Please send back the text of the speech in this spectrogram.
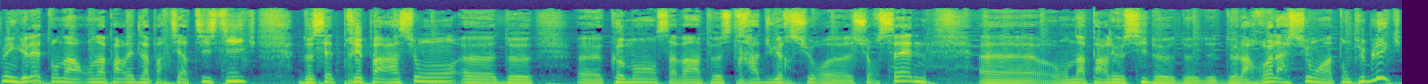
Mengelet, on a on a parlé de la partie artistique, de cette préparation, de comment ça va un peu se traduire sur sur scène. on a parlé aussi de, de, de, de la relation à ton public.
